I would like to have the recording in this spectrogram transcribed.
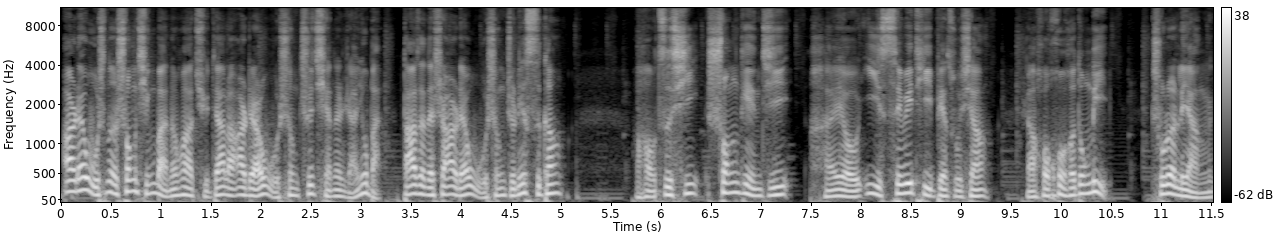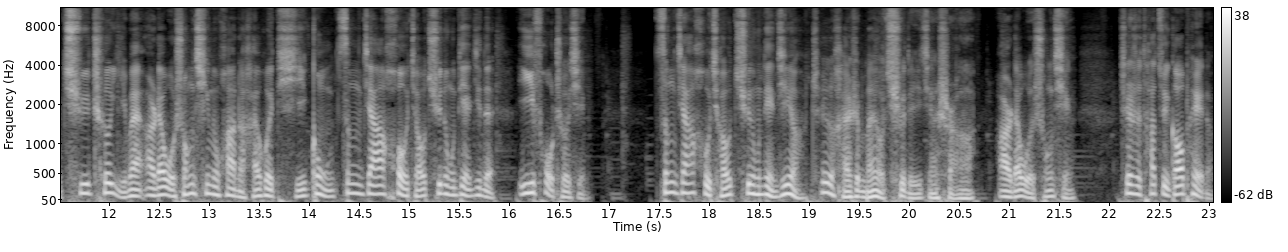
二点五升的双擎版的话，取代了二点五升之前的燃油版，搭载的是二点五升直列四缸，然后自吸双电机，还有 eCVT 变速箱，然后混合动力。除了两驱车以外，二点五双擎的话呢，还会提供增加后桥驱动电机的 eFour 车型。增加后桥驱动电机啊，这个还是蛮有趣的一件事啊。二点五的双擎，这是它最高配的，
